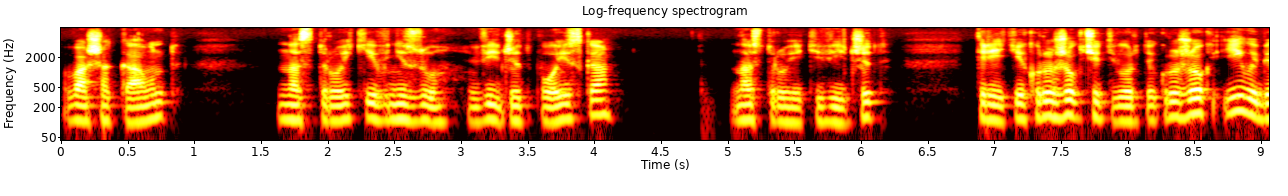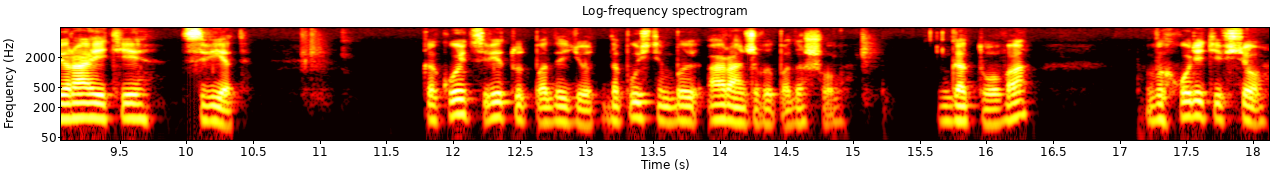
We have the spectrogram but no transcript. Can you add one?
ваш аккаунт, настройки, внизу виджет поиска, настроите виджет, третий кружок, четвертый кружок и выбираете цвет. Какой цвет тут подойдет? Допустим, бы оранжевый подошел. Готово. Выходите, все.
